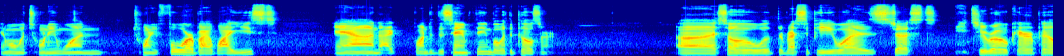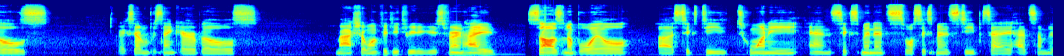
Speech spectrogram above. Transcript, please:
and one with 2124 by Wyeast, And I wanted the same thing but with the Pilsner. Uh, so the recipe was just two row carapils, like 7% carapils, mash at 153 degrees Fahrenheit, Saaz in a boil, uh, 60, 20, and 6 minutes. Well, 6 minutes deep because I had some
